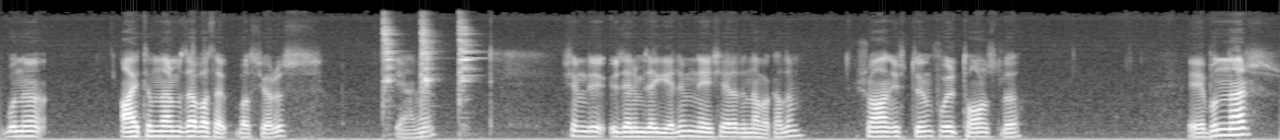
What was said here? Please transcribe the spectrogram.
Bunu itemlarımıza basa basıyoruz. Yani. Şimdi üzerimize giyelim. Ne işe yaradığına bakalım. Şu an üstüm full tonslu. Ee, bunlar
